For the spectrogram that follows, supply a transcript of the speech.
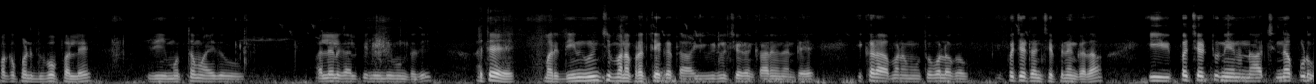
పక్కపండి దుబ్బపల్లె. ఇది మొత్తం ఐదు పల్లెలు కలిపి నిండి ఉంటుంది. అయితే మరి దీని గురించి మన ప్రత్యేకత ఈ వీడియో చేయడానికి కారణం ఏంటంటే ఇక్కడ మనము తువ్వలో ఒక ఇప్ప చెట్టు అని చెప్పినాం కదా ఈ ఇప్ప చెట్టు నేను నా చిన్నప్పుడు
